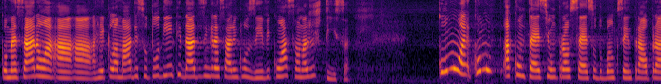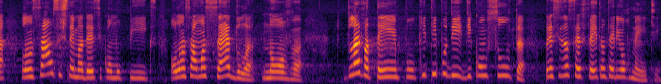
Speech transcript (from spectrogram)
começaram a, a, a reclamar disso tudo e entidades ingressaram, inclusive, com ação na justiça. Como, é, como acontece um processo do Banco Central para lançar um sistema desse como o PIX, ou lançar uma cédula nova? Leva tempo? Que tipo de, de consulta precisa ser feita anteriormente?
